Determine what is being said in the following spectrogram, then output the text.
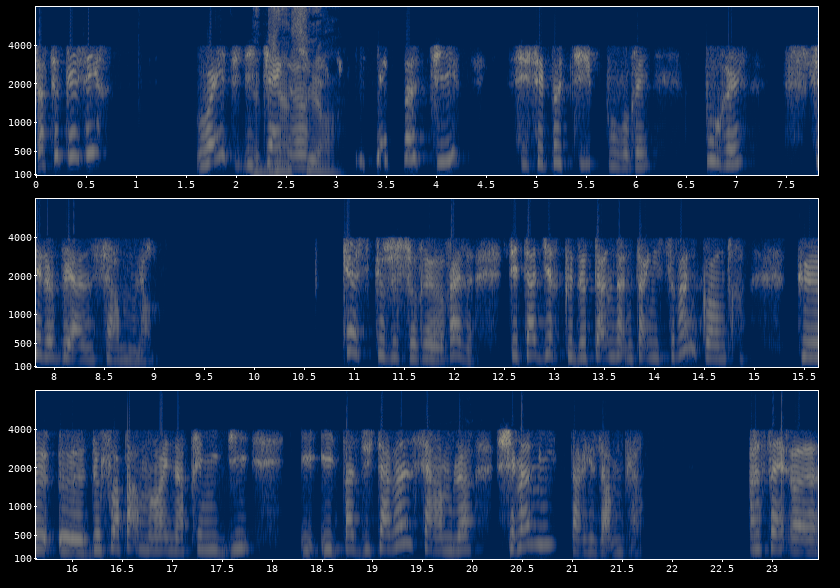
ça fait plaisir. Vous voyez, tu dis bien euh, si ces petits, si ces petits pourraient, pourraient s'élever ensemble. Qu'est-ce que je serais heureuse C'est-à-dire que de temps en temps, ils se rencontrent, que deux fois par mois, un après-midi, ils, passent du temps ensemble, chez mamie, par exemple, à faire euh,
